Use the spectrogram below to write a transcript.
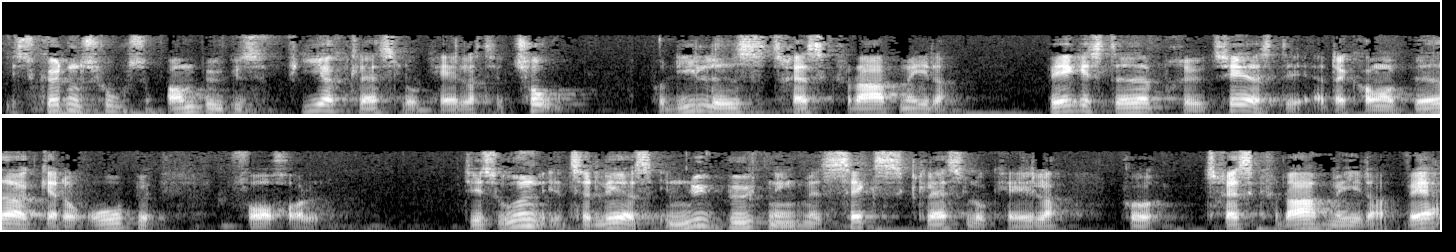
I Skyttens hus ombygges fire klasselokaler til to på ligeledes 60 kvadratmeter. Begge steder prioriteres det, at der kommer bedre garderobeforhold. Desuden etableres en ny bygning med seks klasselokaler på 60 kvadratmeter hver.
